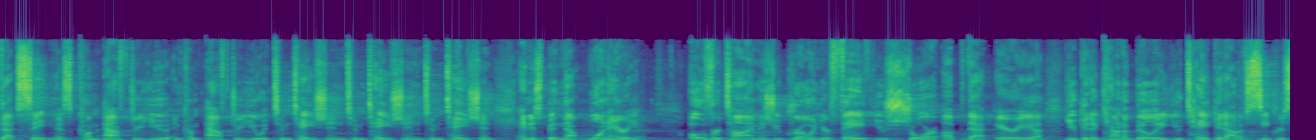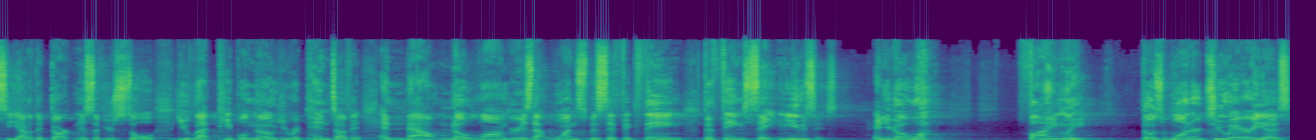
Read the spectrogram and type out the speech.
that Satan has come after you and come after you with temptation, temptation, temptation, and it's been that one area. Over time, as you grow in your faith, you shore up that area, you get accountability, you take it out of secrecy, out of the darkness of your soul, you let people know, you repent of it, and now no longer is that one specific thing the thing Satan uses. And you go, whoa, finally, those one or two areas,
